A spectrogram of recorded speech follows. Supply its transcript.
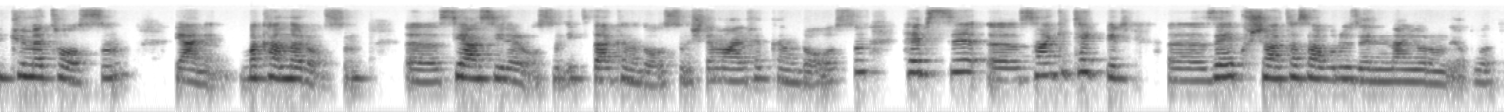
hükümet olsun, yani bakanlar olsun, e, siyasiler olsun, iktidar kanadı olsun, işte muhalefet kanadı olsun. Hepsi e, sanki tek bir e, Z kuşağı tasavvuru üzerinden yorumluyor bu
